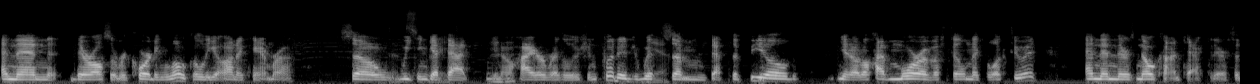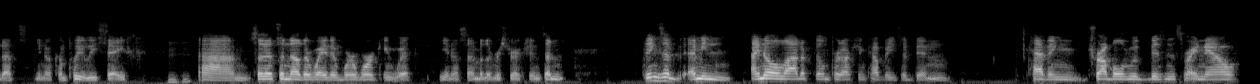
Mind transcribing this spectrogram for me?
And then they're also recording locally on a camera. So That's we can great. get that, you mm-hmm. know, higher resolution footage with yeah. some depth of field. You know, it'll have more of a filmic look to it. And then there's no contact there. So that's, you know, completely safe. Mm-hmm. Um, so that's another way that we're working with you know some of the restrictions and things have. I mean, I know a lot of film production companies have been having trouble with business right now.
